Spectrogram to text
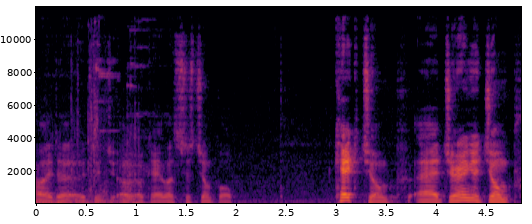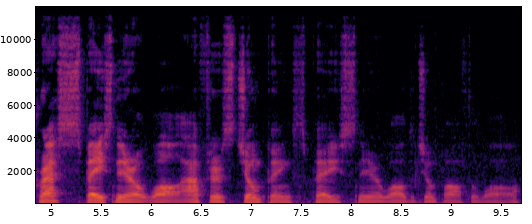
I did, did you, oh, okay, let's just jump up. Kick jump. Uh, during a jump, press space near a wall. After s- jumping, space near a wall to jump off the wall.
